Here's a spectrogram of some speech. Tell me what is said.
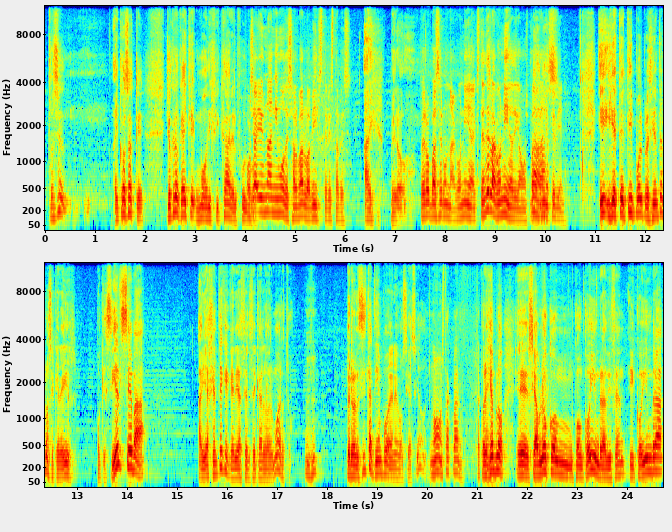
Entonces, hay cosas que yo creo que hay que modificar el fútbol. O sea, hay un ánimo de salvarlo a Víster esta vez. Ay, pero Pero va a ser una agonía, extender la agonía, digamos, para Nada el año más. que viene. Y, y este tipo, el presidente, no se quiere ir. Porque si él se va, había gente que quería hacerse cargo del muerto. Pero necesita tiempo de negociación. No, está claro. está Por claro. ejemplo, eh, se habló con, con Coimbra, dicen, y Coimbra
